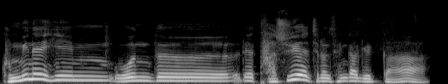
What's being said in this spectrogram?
국민의힘 의원들의 다수의 저런 생각일까.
